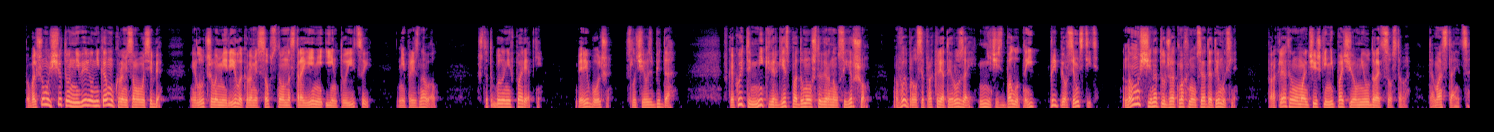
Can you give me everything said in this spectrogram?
По большому счету он не верил никому, кроме самого себя. И лучшего мерила, кроме собственного настроения и интуиции, не признавал. Что-то было не в порядке. Бери больше. Случилась беда. В какой-то миг Вергес подумал, что вернулся Ершон. Выбрался проклятый Рузай, нечисть болотная, и приперся мстить. Но мужчина тут же отмахнулся от этой мысли. Проклятому мальчишке ни почем не удрать с острова. Там останется.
